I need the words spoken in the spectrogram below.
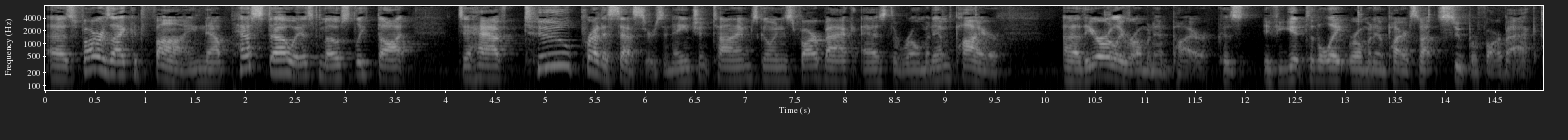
as far as I could find, now pesto is mostly thought to have two predecessors in ancient times, going as far back as the Roman Empire, uh, the early Roman Empire, because if you get to the late Roman Empire, it's not super far back.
